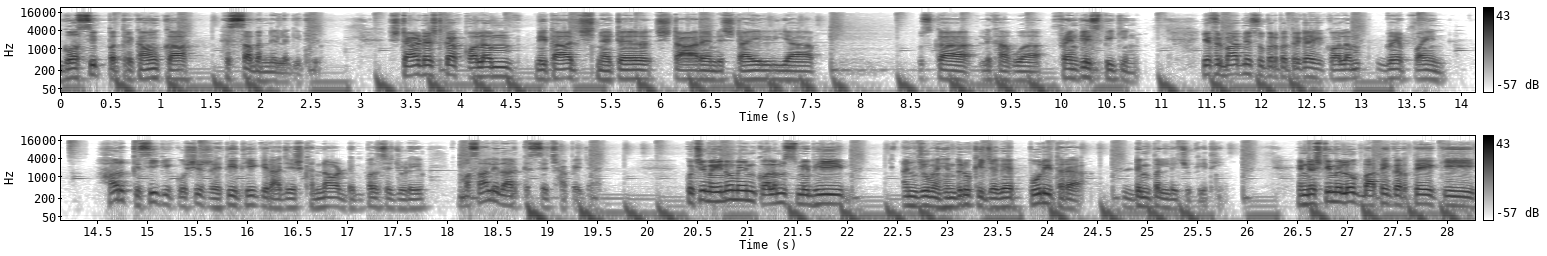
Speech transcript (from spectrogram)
गॉसिप पत्रिकाओं का हिस्सा बनने लगी थी। स्टार डस्ट का कॉलम, निताज, नेटर, स्टार एंड स्टाइल या उसका लिखा हुआ फ्रेंकली स्पीकिंग, या फिर बाद में सुपर पत्रिका के कॉलम, ग्रेप वाइन। हर किसी की कोशिश रहती थी कि राजेश खन्ना और डिम्पल से जुड़े मसालेदार किस्से छापे जाएँ। कुछ ही महीनों में इन कॉलम्स में भी अंजू महेंद्रू की जगह पूरी तरह डिम्पल ले चुकी थी। इंडस्ट्री में लोग बातें करते कि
